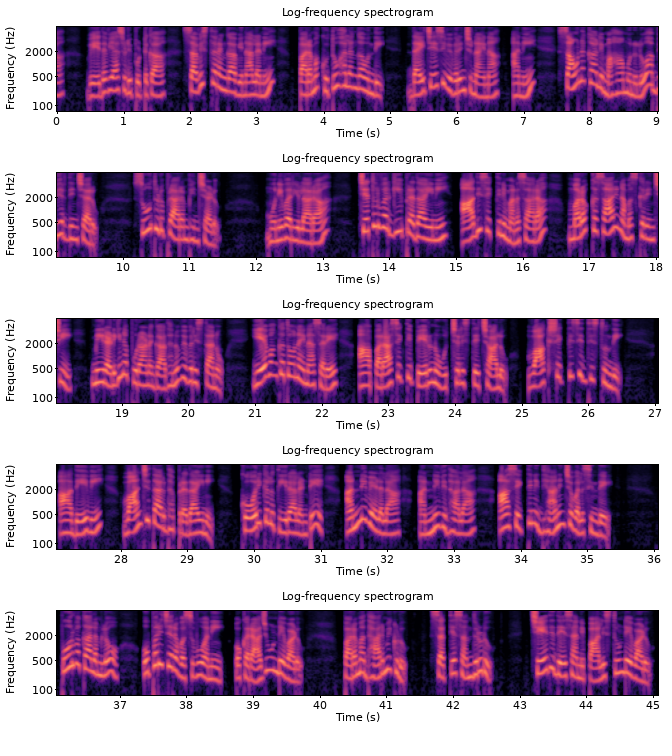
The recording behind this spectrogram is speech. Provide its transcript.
వేదవ్యాసుడి పుట్టుక సవిస్తరంగా వినాలని పరమ కుతూహలంగా ఉంది. దయచేసి వివరించునాయనా అని సౌనకాలి మహామునులు అభ్యర్థించారు. సూతుడు ప్రారంభించాడు. మునివర్యులారా చతుర్వర్గీ ప్రదాయిని ఆదిశక్తిని మనసారా మరొక్కసారి నమస్కరించి మీరడిగిన పురాణగాథను వివరిస్తాను. ఏ వంకతోనైనా సరే ఆ పరాశక్తి పేరును ఉచ్చరిస్తే చాలు వాక్శక్తి సిద్ధిస్తుంది. ఆ దేవి వాంఛితార్థ ప్రదాయిని కోరికలు తీరాలంటే అన్ని వేళలా అన్ని విధాలా ఆ శక్తిని ధ్యానించవలసిందే. పూర్వకాలంలో ఉపరిచర వసువు అని ఒక రాజు ఉండేవాడు. పరమధార్మికుడు సత్యసంధ్రుడు చేది దేశాన్ని పాలిస్తూండేవాడు.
